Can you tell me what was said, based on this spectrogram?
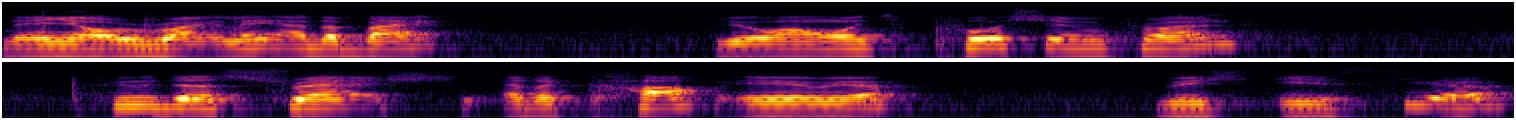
Then your right leg at the back. You want to push in front. Feel the stretch at the calf area, which is here.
